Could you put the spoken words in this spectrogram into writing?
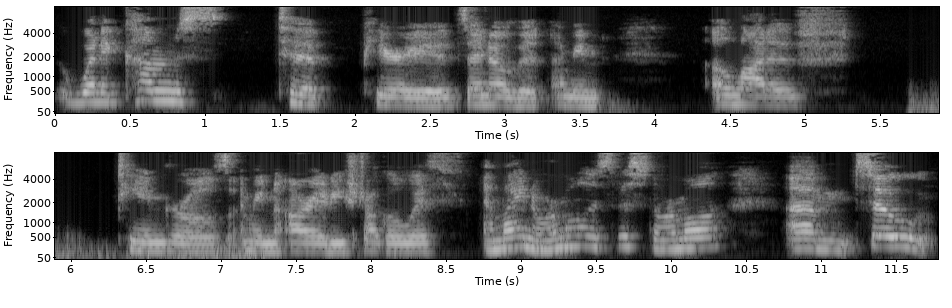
when it comes to periods, I know that, I mean, a lot of teen girls, I mean, already struggle with, am I normal? Is this normal? Um, so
